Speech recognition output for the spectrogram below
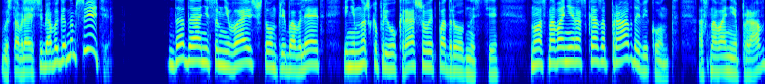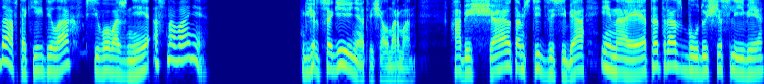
выставляя себя в выгодном свете». Да-да, не сомневаюсь, что он прибавляет и немножко приукрашивает подробности. Но основание рассказа правда, виконт. Основание правда, а в таких делах всего важнее основание. Герцогиня, отвечал Марман. Обещаю отомстить за себя, и на этот раз буду счастливее.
